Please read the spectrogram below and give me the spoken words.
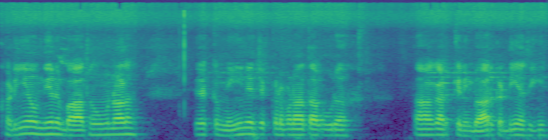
ਖੜੀਆਂ ਹੁੰਦੀਆਂ ਨੇ ਬਾਥਰੂਮ ਨਾਲ ਤੇ ਇੱਕ ਮੀਂਹ ਨੇ ਚੱਕੜ ਬਣਾਤਾ ਪੂਰਾ, ਤਾਂ ਕਰਕੇ ਨਹੀਂ ਬਾਹਰ ਕੱਢੀਆਂ ਸੀਗੀਆਂ।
